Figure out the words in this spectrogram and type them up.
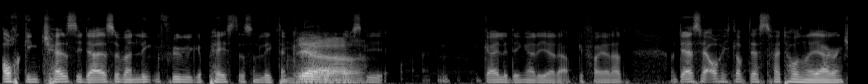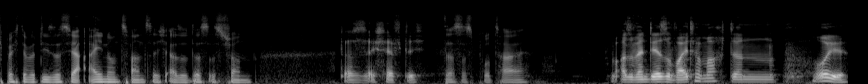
Auch gegen Chelsea, da ist er über den linken Flügel gepaced ist und legt dann Ja. Lewandowski geile Dinger, die er da abgefeiert hat. Und der ist ja auch, ich glaube, der ist 2000er Jahrgang, sprich, der wird dieses Jahr 21. Also das ist schon, Das ist echt heftig. das ist brutal. Also wenn der so weitermacht, dann, hui,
